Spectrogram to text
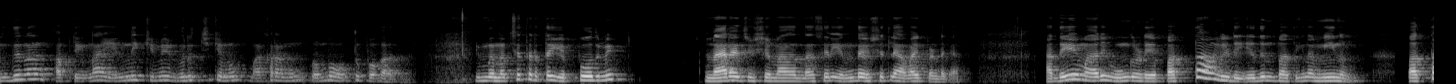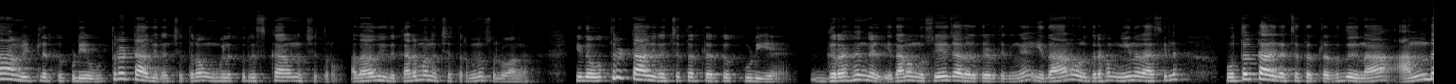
மிதுனம் அப்படின்னா என்றைக்குமே விருச்சிக்கமும் மகரமும் ரொம்ப ஒத்து போகாது. இந்த நட்சத்திரத்தை எப்போதுமே மேரேஜ் விஷயமாக இருந்தாலும் சரி எந்த விஷயத்துலையும் அவாய்ட் பண்ணுங்க அதே மாதிரி உங்களுடைய பத்தாம் வீடு எதுன்னு பார்த்தீங்கன்னா மீனம். பத்தாம் வீட்டில் இருக்கக்கூடிய உத்திரட்டாதி நட்சத்திரம் உங்களுக்கு ரிஸ்கான நட்சத்திரம். அதாவது இது கர்ம நட்சத்திரம்னு சொல்லுவாங்க. இந்த உத்திரட்டாதி நட்சத்திரத்தில் இருக்கக்கூடிய கிரகங்கள் இதான உங்கள் சுயஜாதகத்தை எடுத்துக்கோங்க. இதான ஒரு கிரகம் மீன ராசியில் உத்திரட்டாதி நட்சத்திரத்தில் இருந்ததுன்னா அந்த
